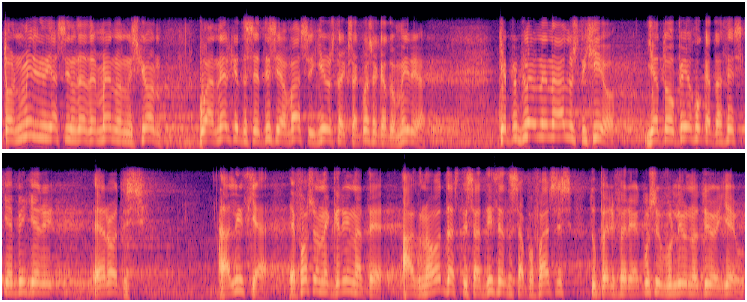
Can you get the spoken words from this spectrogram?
των μη διασυνδεδεμένων νησιών που ανέρχεται σε αιτήσια βάση γύρω στα 600 εκατομμύρια. Και επιπλέον ένα άλλο στοιχείο για το οποίο έχω καταθέσει και επίκαιρη ερώτηση. Αλήθεια, εφόσον εγκρίνατε αγνοώντας τις αντίθετες αποφάσεις του Περιφερειακού Συμβουλίου Νοτιού Αιγαίου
